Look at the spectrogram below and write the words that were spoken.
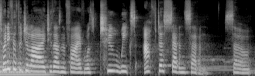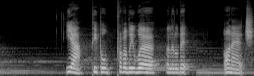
The 25th of July 2005 was two weeks after 7 7. So, yeah, people probably were a little bit on edge.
